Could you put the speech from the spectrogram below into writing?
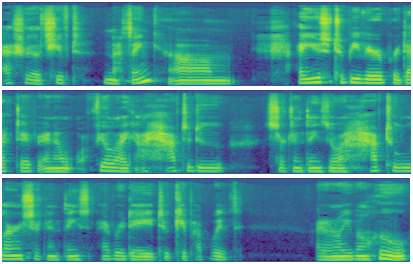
actually achieved nothing. Um, I used to be very productive, and I feel like I have to do certain things, or I have to learn certain things every day to keep up with. I don't know even who,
